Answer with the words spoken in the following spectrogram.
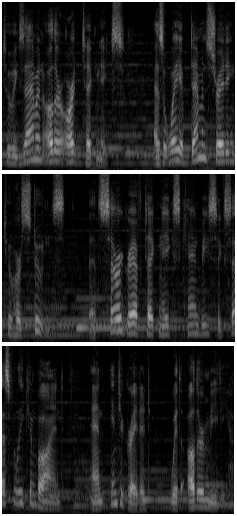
to examine other art techniques as a way of demonstrating to her students that serigraph techniques can be successfully combined and integrated with other media.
